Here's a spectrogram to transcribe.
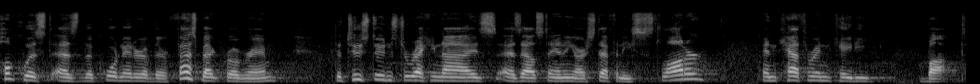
Holquist as the coordinator of their FastBacc program. The two students to recognize as outstanding are Stephanie Slaughter and Catherine Katie Bott.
